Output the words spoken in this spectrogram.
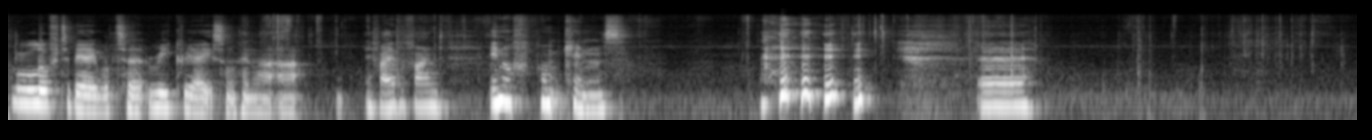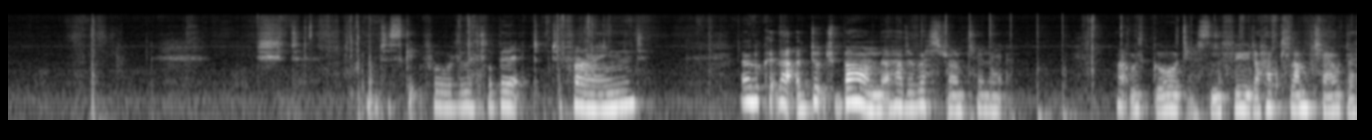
I'd love to be able to recreate something like that. If I ever find enough pumpkins. uh, want to skip forward a little bit to find Oh, look at that, a Dutch barn that had a restaurant in it. That was gorgeous. And the food, I had clam chowder.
